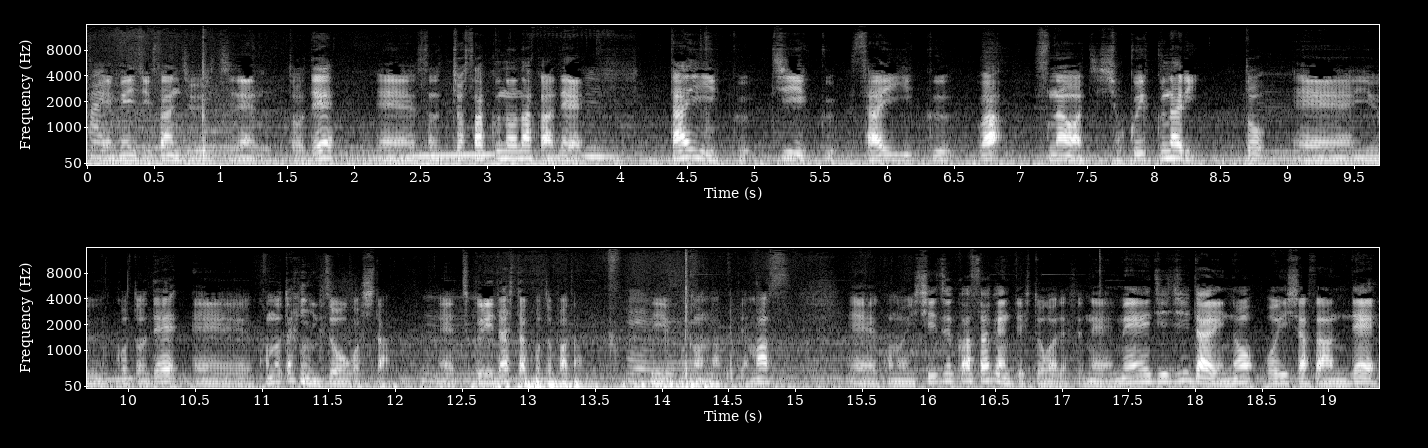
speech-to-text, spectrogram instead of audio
はい。えー明治31年とで、えーその著作の中でうん。体育地育祭育はすなわち食育なりと、うん。えーいうことで、えーこの時に造語した、えーうん作り出した言葉だっていうことになってます、えーこの石塚左源って人がですね明治時代のお医者さんで、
